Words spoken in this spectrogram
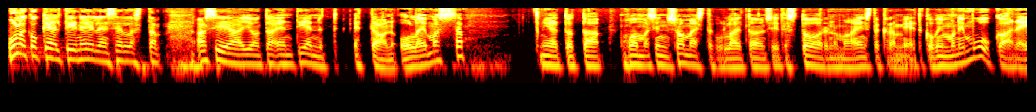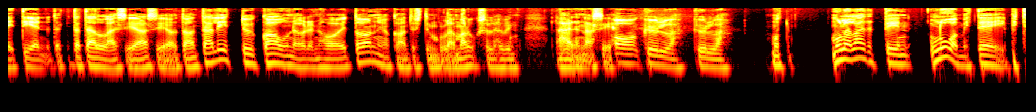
Mulle kokeiltiin eilen sellaista asiaa, jota en tiennyt, että on olemassa. Ja tota, huomasin somesta, kun laitoin siitä storin omaa Instagramiin, että kovin moni muukaan ei tiennyt, että tällaisia asioita on. Tämä liittyy kauneudenhoitoon, joka on tietysti mulle ja Markukselle hyvin läheinen asia. Oh, kyllä, kyllä. Mutta mulle laitettiin luomiteipit.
